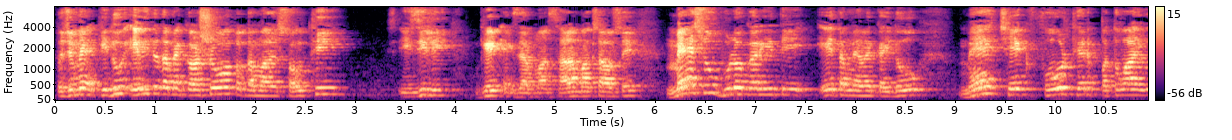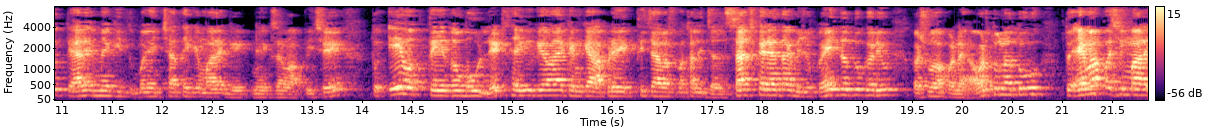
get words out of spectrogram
તો જે મેં કીધું એવી રીતે તમે કરશો તો તમારે સૌથી ઇઝીલી ગેટ એક્ઝામમાં સારા માર્ક્સ આવશે. મેં શું ભૂલો કરી હતી એ તમને હવે કહી દઉં. મેં છેક ફોર્થ યર પતવા આવ્યું ત્યારે મેં કીધું, મને ઈચ્છા થઈ કે મારે ગેટની એક્ઝામ આપી છે. તો એ વખતે તો બહુ લેટ થઈ ગયું કહેવાય, કેમ કે આપણે એક થી ચાર વર્ષમાં ખાલી જલસા જ કર્યા હતા, બીજું કંઈ નતું કર્યું, કશું આપણને આવડતું નતું તો એમાં પછી મારે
